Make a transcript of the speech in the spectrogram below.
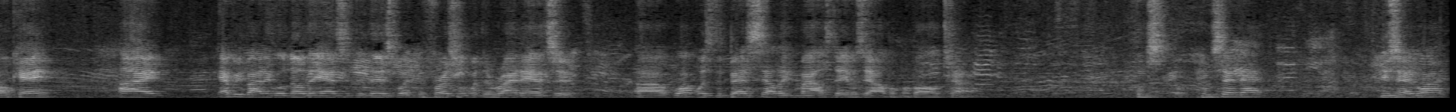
Okay? All right, everybody will know the answer to this one. The first one with the right answer. Uh, what was the best-selling Miles Davis album of all time? Who, who said that? You said what?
